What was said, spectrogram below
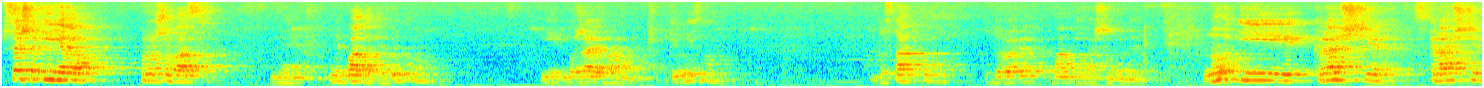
Все ж таки я прошу вас не, не падати духом і бажаю вам оптимізму, достатку, здоров'я вам і вашим родинам. Ну і кращих, з кращих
